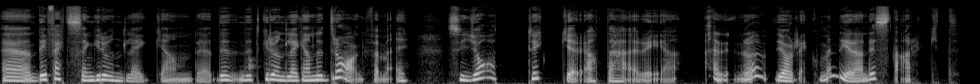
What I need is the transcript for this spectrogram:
Eh, Det är faktiskt en grundläggande, det är ett grundläggande drag för mig. Så jag tycker att det här är, är- jag rekommenderar det starkt.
